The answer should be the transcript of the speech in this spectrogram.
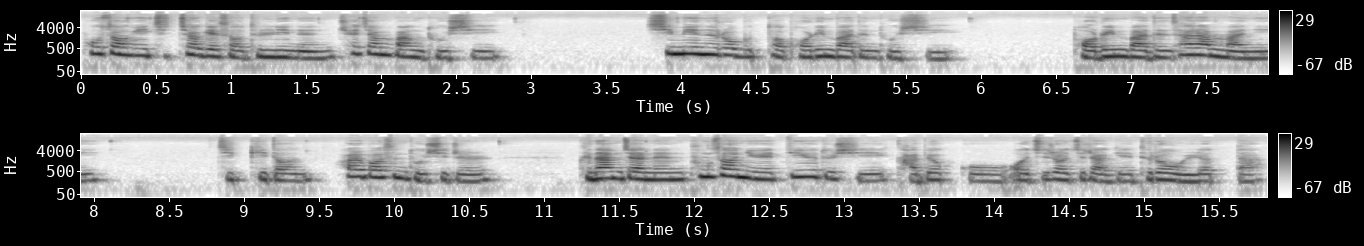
포성이 지척에서 들리는 최전방 도시, 시민으로부터 버림받은 도시, 버림받은 사람만이 지키던 헐벗은 도시를 그 남자는 풍선 위에 띄우듯이 가볍고 어질어질하게 들어 올렸다.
